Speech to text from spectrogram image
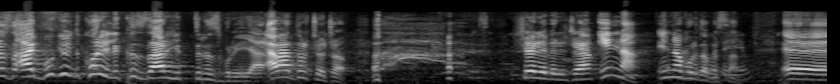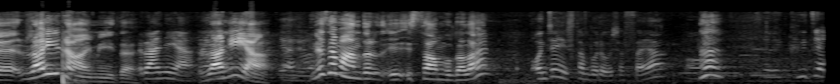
teşekkür ediyoruz. Ay bugün Koreli kızlar yıktınız burayı yani. Aman dur çocuğum. Şöyle vereceğim. İnna. İnna burada mısın? buradayım. Ee, Raina mıydı? Rania. Rania. Ne zamandır e, İstanbul'dalar? 언제 이스탄불에 오셨어요? Ha? 그제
